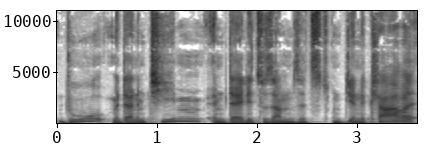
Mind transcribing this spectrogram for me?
du mit deinem Team im Daily zusammensitzt und dir eine klare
